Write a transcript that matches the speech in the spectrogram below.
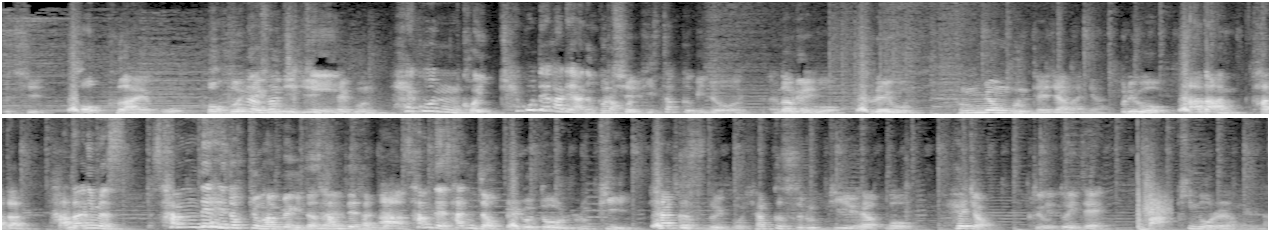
그치 버프 알고 버프 해군이지 솔직히 해군 해군 거의 최고 대가리 아는 거랑 그치. 거의 비슷한 급이죠. 그다음에 그리고 드래곤 혁명군 대장 아니야 그리고 다단 다단 다단이면 3대 해적 중 한 명이잖아요. 삼대 산적. 아 3대 산적. 그리고 또 루피 샹크스도 있고 샹크스 루피 해갖고 해적 그리고 또 이제 마키노를 합니다.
